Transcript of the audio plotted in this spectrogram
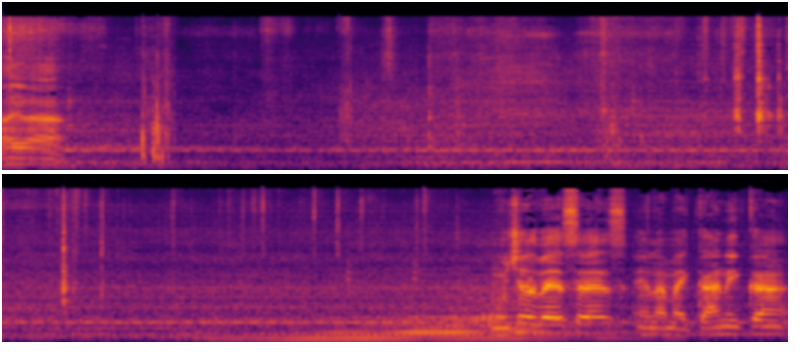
Ahí va. Muchas veces en la mecánica,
